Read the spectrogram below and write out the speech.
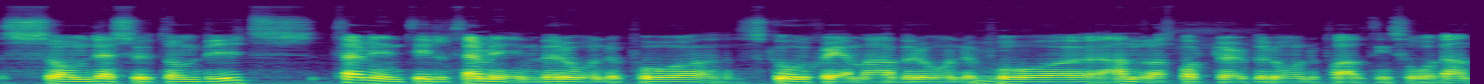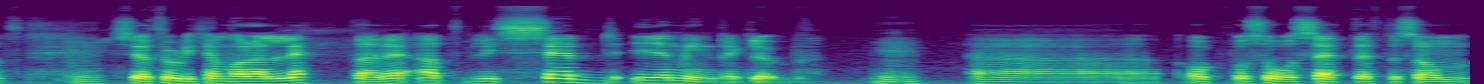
Som dessutom byts termin till termin beroende på skolschema, beroende på andra sporter, beroende på allting sådant. Så jag tror det kan vara lättare att bli sedd i en mindre klubb. Eh, och på så sätt eftersom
